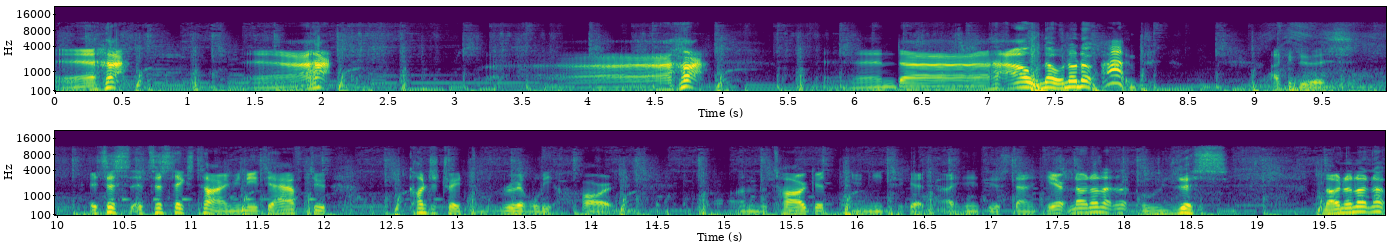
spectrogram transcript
Aha! Aha! Aha! And, uh. Oh, no, no, no! Ah! I can do this. It's just, it just takes time. You need to have to concentrate really hard on the target. You need to get, I need to stand here. No, no, no, no. Oh, yes! No, no, no, no.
